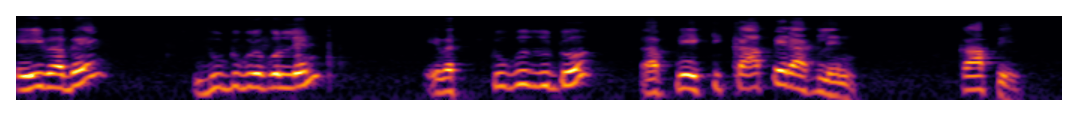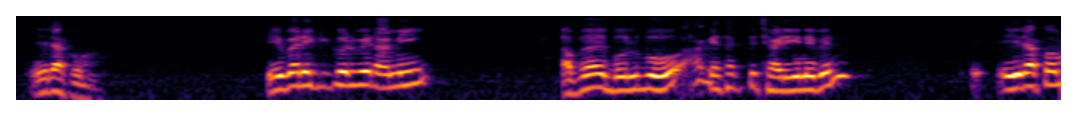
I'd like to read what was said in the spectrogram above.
এইভাবে দু টুকরো করলেন। এবার টুকরো দুটো আপনি একটি কাপে রাখলেন, কাপে, এরকম। এবারে কি করবেন, আমি আপনাদের বলব, আগে থাকতে ছাড়িয়ে নেবেন। এইরকম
